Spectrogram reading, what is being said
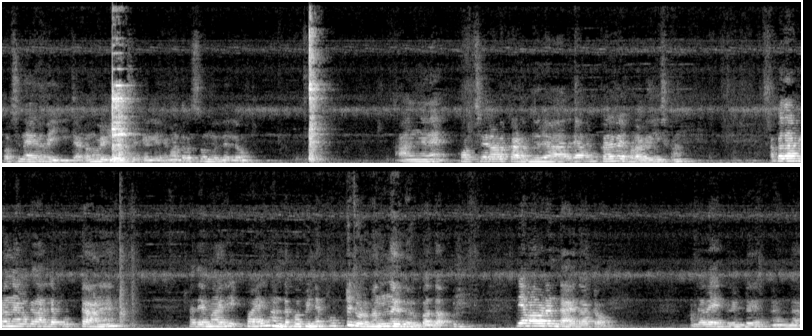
കുറച്ച് നേരം വൈകിട്ടാട്ടോ ഒന്ന് വെള്ളിയാഴ്ചക്കല്ലേ മദ്രസ ഒന്നുമില്ലല്ലോ. അങ്ങനെ കുറച്ച് നേരം അവിടെ കടന്നു. ഒരു ആറര ആറ് മുക്കാലായപ്പോഴാണ് നീക്കണം അപ്പോൾ അതാക്കണം നമുക്ക് നല്ല പുട്ടാണ്. അതേമാതിരി പഴം കണ്ടപ്പോൾ പിന്നെ പുട്ട് ചുടുമെന്നൊരു നിർബന്ധം. ഇത് നമ്മളവിടെ ഉണ്ടായതാട്ടോ നമ്മളെ വേക്കലുണ്ട് എന്താ?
